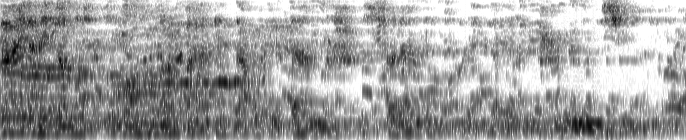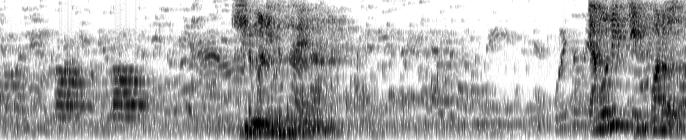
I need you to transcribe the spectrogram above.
لا إله إلا الله اللهم رب هذه الدعوة التامة الصلاة التي محمد المشير সম্মানিত ভাইরা এমন একটি ফরজ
